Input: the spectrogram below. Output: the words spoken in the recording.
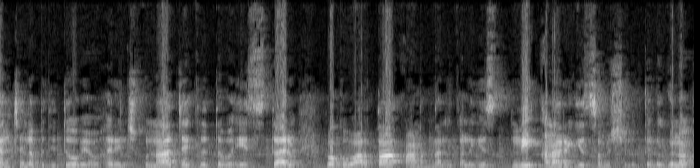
చంచల బుద్ధితో వ్యవహరించుకున్న జాగ్రత్త వహిస్తారు. ఒక వార్త ఆనందాన్ని కలిగిస్తుంది. అనారోగ్య సమస్యలు తొలగున.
